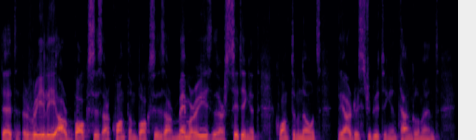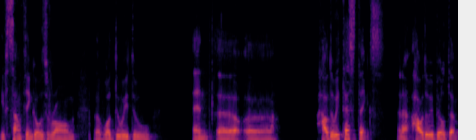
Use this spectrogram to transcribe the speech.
that really our boxes, our quantum boxes, our memories that are sitting at quantum nodes, they are distributing entanglement. If something goes wrong, uh, what do we do? And uh, uh, how do we test things? And how do we build them?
